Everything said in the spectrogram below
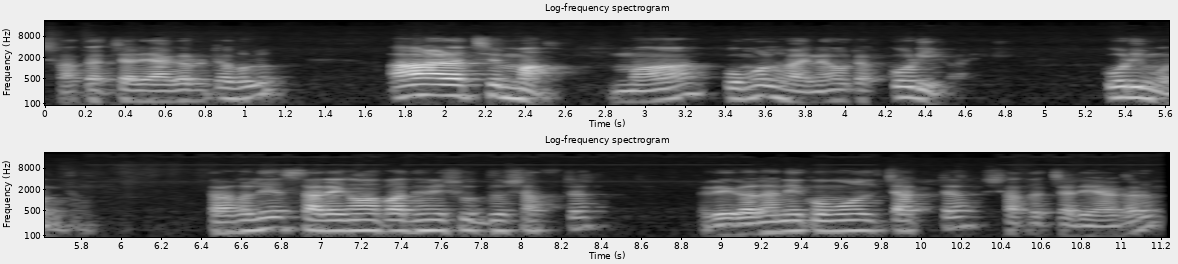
সাত আর চারে এগারোটা হলো। আর আছে মা। মা কোমল হয় না, ওটা কড়ি হয়। কড়ি মধ্যম। তাহলে সারে গামা পাধানি শুদ্ধ সাতটা, রেগাধানি কোমল চারটা, সাত আর চারে এগারো,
